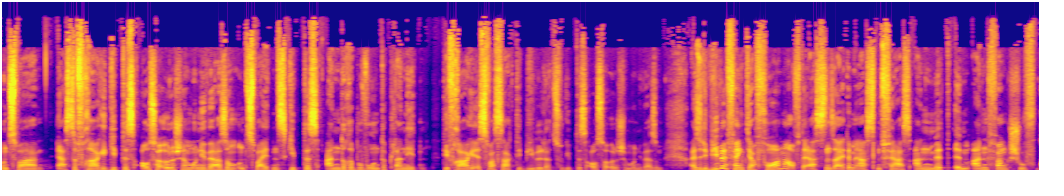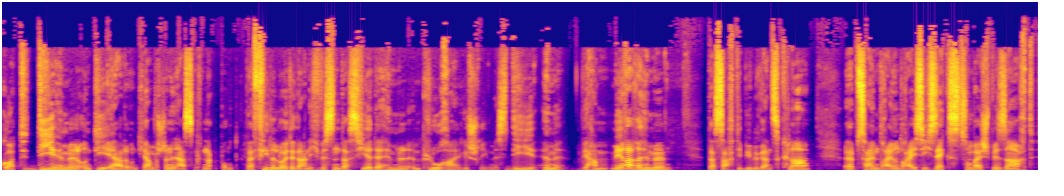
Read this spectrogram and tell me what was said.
Und zwar, erste Frage, gibt es Außerirdische im Universum? Und zweitens, gibt es andere bewohnte Planeten? Die Frage ist, was sagt die Bibel dazu? Gibt es Außerirdische im Universum? Also die Bibel fängt ja vorne auf der ersten Seite im ersten Vers an mit, im Anfang schuf Gott die Himmel und die Erde. Und hier haben wir schon den ersten Knackpunkt, weil viele Leute gar nicht wissen, dass hier der Himmel im Plural geschrieben ist. Die Himmel. Wir haben mehrere Himmel. Das sagt die Bibel ganz klar. Äh, Psalm 33, 6 zum Beispiel sagt,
